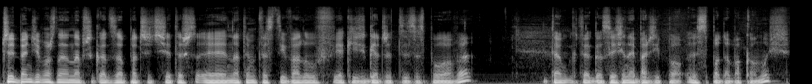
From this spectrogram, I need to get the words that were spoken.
Czy będzie można na przykład zaopatrzyć się też yy, na tym festiwalu w jakieś gadżety zespołowe? Tam, którego sobie się najbardziej po, spodoba komuś?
